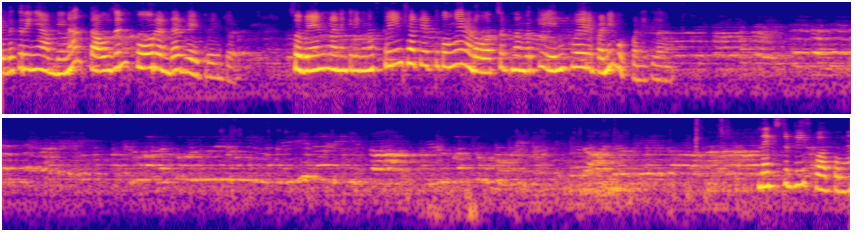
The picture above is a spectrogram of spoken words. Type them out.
எடுக்கிறீங்க அப்படின்னா thousand four hundred rate range so வேணும்னு நினைக்கிறீங்கன்னா ஸ்க்ரீன்ஷாட் எடுத்துக்கோங்க. என்னோடய வாட்ஸ்அப் நம்பருக்கு என்கொயரி பண்ணி புக் பண்ணிக்கலாங்க. நெக்ஸ்ட் பீஸ் பார்ப்போங்க.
